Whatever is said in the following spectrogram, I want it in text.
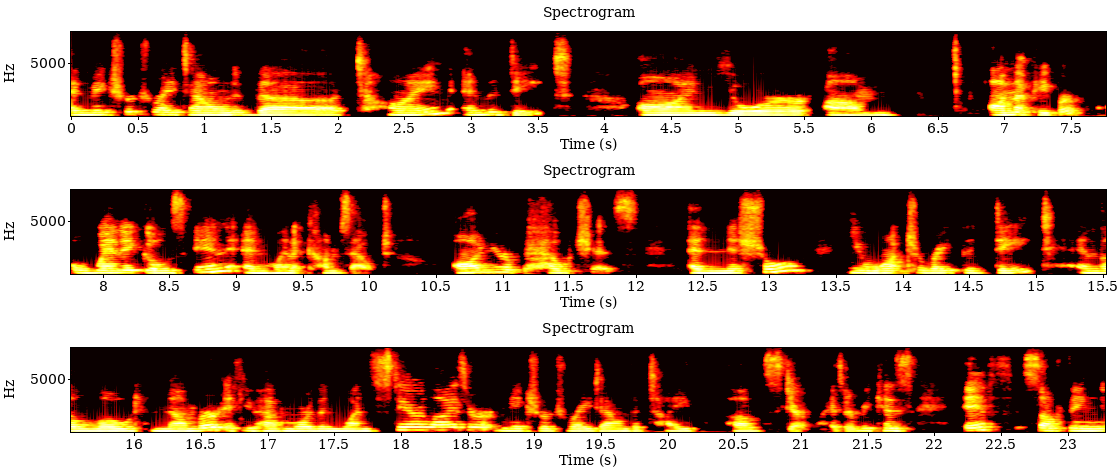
and make sure to write down the time and the date on your um, on that paper when it goes in and when it comes out. On your pouches initial you want to write the date and the load number. If you have more than one sterilizer make sure to write down the type of sterilizer because if something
